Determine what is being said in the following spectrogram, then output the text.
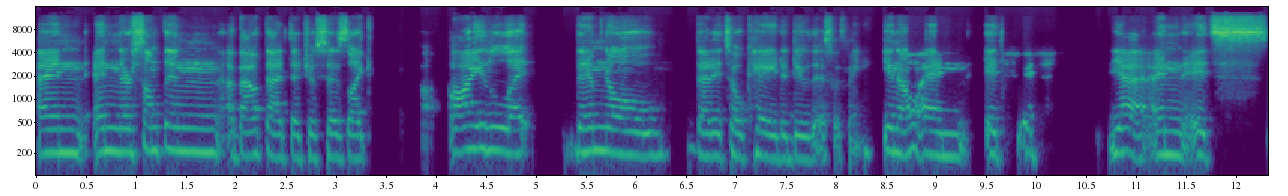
And and there's something about that that just says like i let them know that it's okay to do this with me you know? And it's it's yeah and it's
